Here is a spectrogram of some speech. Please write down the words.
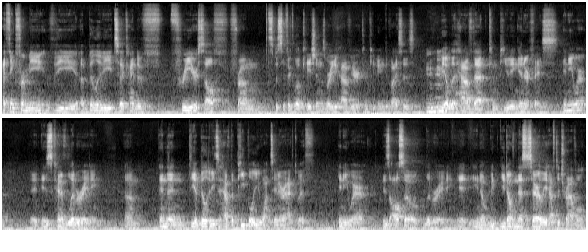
I think for me, the ability to kind of free yourself from specific locations where you have your computing devices and be able to have that computing interface anywhere i- is kind of liberating. Um, and then the ability to have the people you want to interact with anywhere is also liberating. It, you know, we, you don't necessarily have to travel.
